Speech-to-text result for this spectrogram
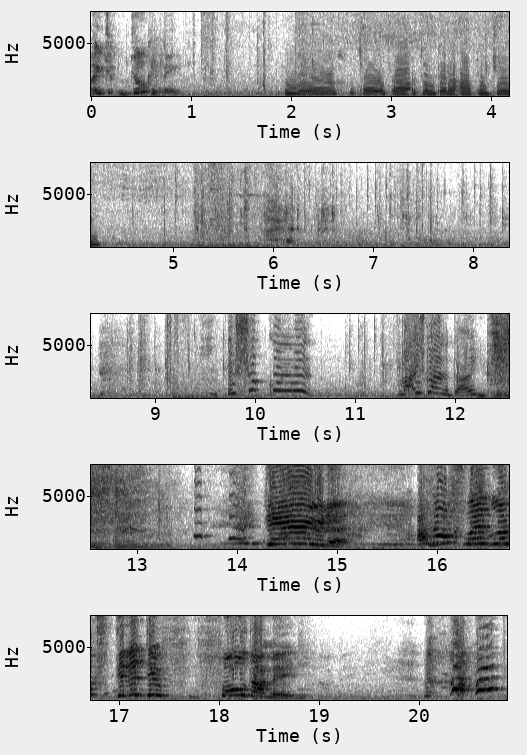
Are you joking me? Yeah, that's all I've got. I didn't get an RPG. the shotgun went. Matty's gonna die. Dude! I thought Flintlocks didn't do f- full damage.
